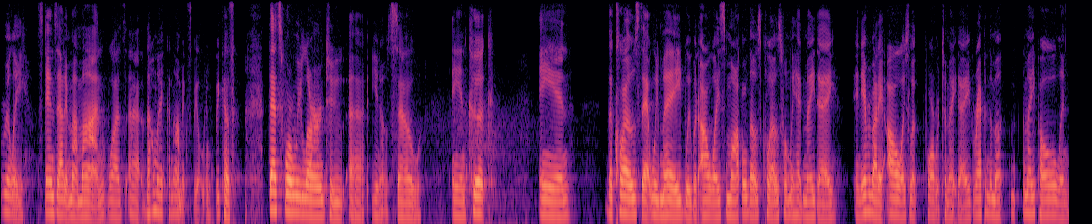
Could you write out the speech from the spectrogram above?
really stands out in my mind was uh, the home economics building because that's where we learned to, uh, you know, sew and cook. And the clothes that we made, we would always model those clothes when we had May Day. And everybody always looked forward to May Day, wrapping the, the maypole and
